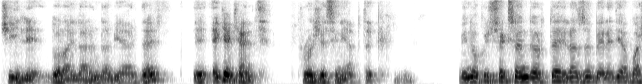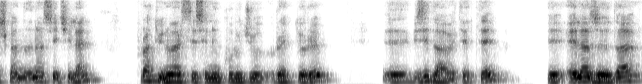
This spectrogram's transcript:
Çiğli dolaylarında bir yerde e, Ege Kent projesini yaptık. 1984'te Elazığ Belediye Başkanlığı'na seçilen Fırat Üniversitesi'nin kurucu rektörü e, bizi davet etti. E, Elazığ'da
